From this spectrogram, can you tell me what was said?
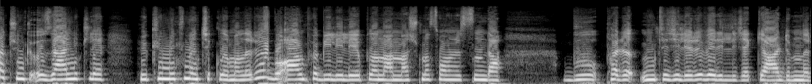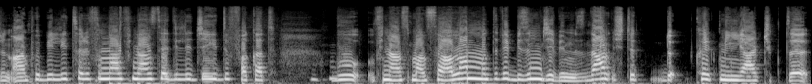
var. Çünkü özellikle hükümetin açıklamaları bu Avrupa Birliği ile yapılan anlaşma sonrasında bu para mültecilere verilecek yardımların Avrupa Birliği tarafından finanse edileceğiydi fakat bu finansman sağlanmadı ve bizim cebimizden işte dö- 40 milyar çıktı,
